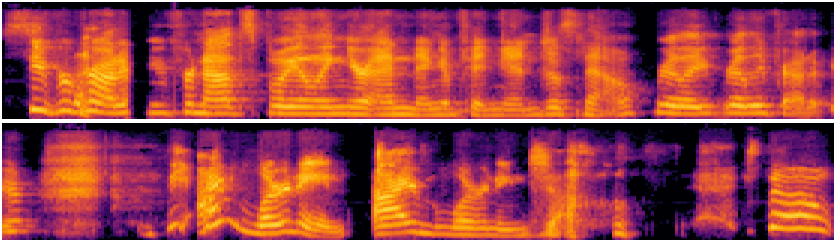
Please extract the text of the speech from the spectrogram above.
Super proud of you for not spoiling your ending opinion just now. Really, really proud of you. See, I'm learning. I'm learning, Charles. So,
